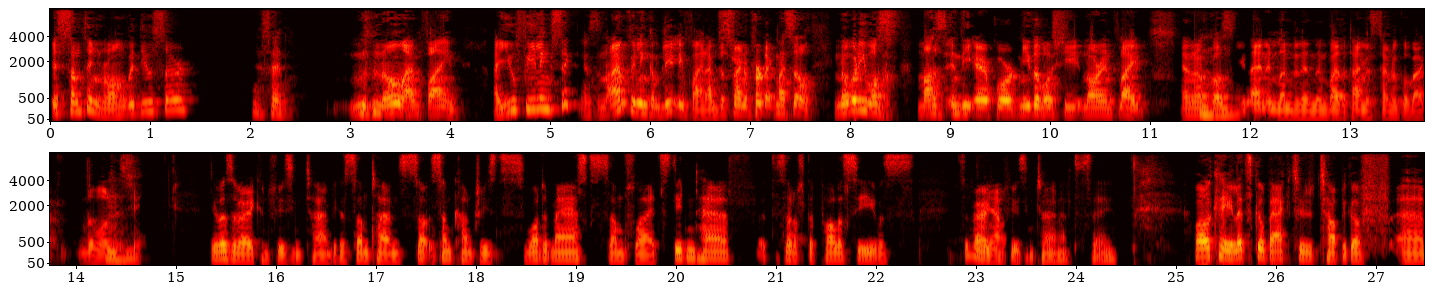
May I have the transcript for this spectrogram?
"Is something wrong with you, sir?" I said, "No, I'm fine." Are you feeling sick? I said, I'm feeling completely fine. I'm just trying to protect myself. Nobody was masked in the airport, neither was she, nor in flight. And then, of mm-hmm. course, you land in London, and then by the time it's time to go back, the world mm-hmm. has changed. It was a very confusing time because sometimes so, some countries wanted masks, some flights didn't have. Sort of the policy it was. It's a very yeah. confusing time, I have to say. Well, okay, let's go back to the topic of uh,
